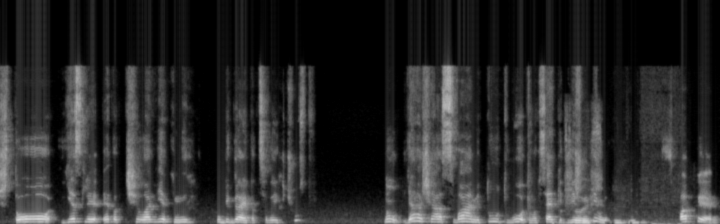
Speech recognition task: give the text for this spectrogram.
что если этот человек не убегает от своих чувств, ну, я сейчас с вами тут, вот, во всякие движения, спокойно.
